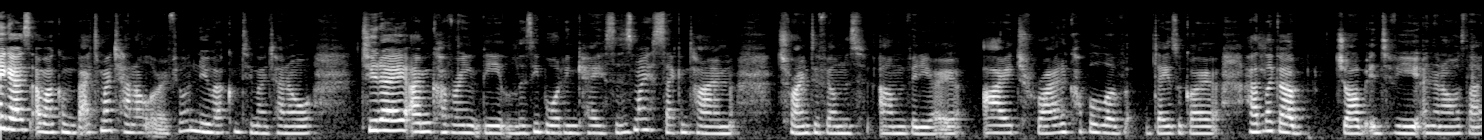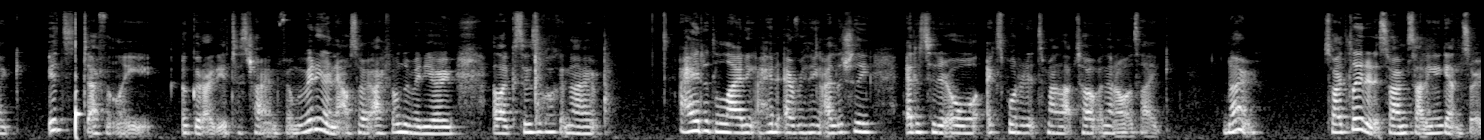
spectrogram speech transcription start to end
Hey guys and welcome back to my channel or if you're new welcome to my channel. Today I'm covering the Lizzie Borden case. This is my second time trying to film this um, video. I tried a couple of days ago. I had like a job interview and then I was like it's definitely a good idea to try and film a video now. So I filmed a video at like 6 o'clock at night. I hated the lighting, I hated everything. I literally edited it all, exported it to my laptop and then I was like no, so I deleted it, so I'm starting again. So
